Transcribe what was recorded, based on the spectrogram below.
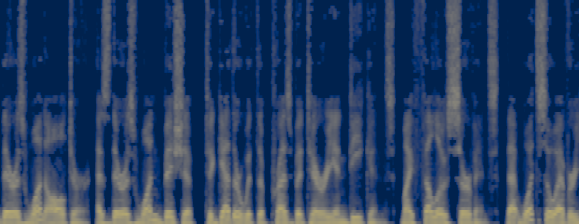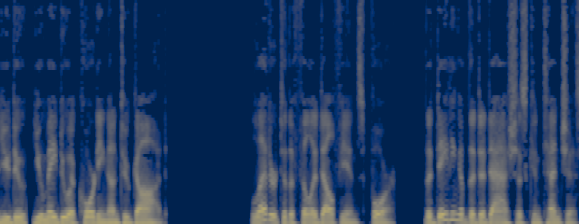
There is one altar, as there is one bishop, together with the presbytery and deacons, my fellow servants, that whatsoever you do, you may do according unto God." Letter to the Philadelphians, 4. The dating of the Didache is contentious,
